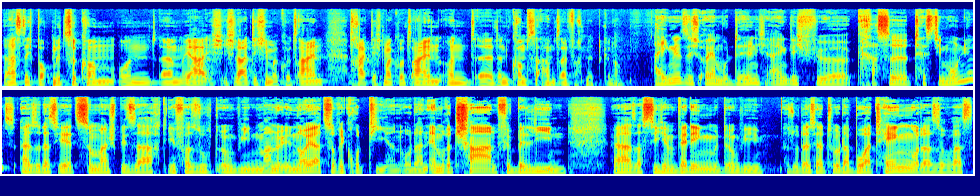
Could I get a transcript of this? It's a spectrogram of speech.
hast nicht Bock mitzukommen und ähm, ja, ich, ich lade dich hier mal kurz ein, trag dich mal kurz ein und äh, dann kommst du abends einfach mit, genau. Eignet sich euer Modell nicht eigentlich für krasse Testimonials? Also, dass ihr jetzt zum Beispiel sagt, ihr versucht irgendwie einen Manuel Neuer zu rekrutieren oder einen Emre Can für Berlin. Ja, sagst du hier im Wedding mit irgendwie, also das ist ja, oder Boateng oder sowas.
